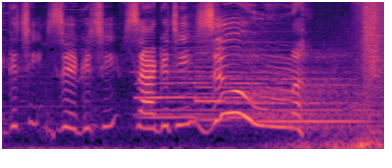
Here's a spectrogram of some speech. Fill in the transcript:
ziggity, ziggity, zaggity, zoom!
